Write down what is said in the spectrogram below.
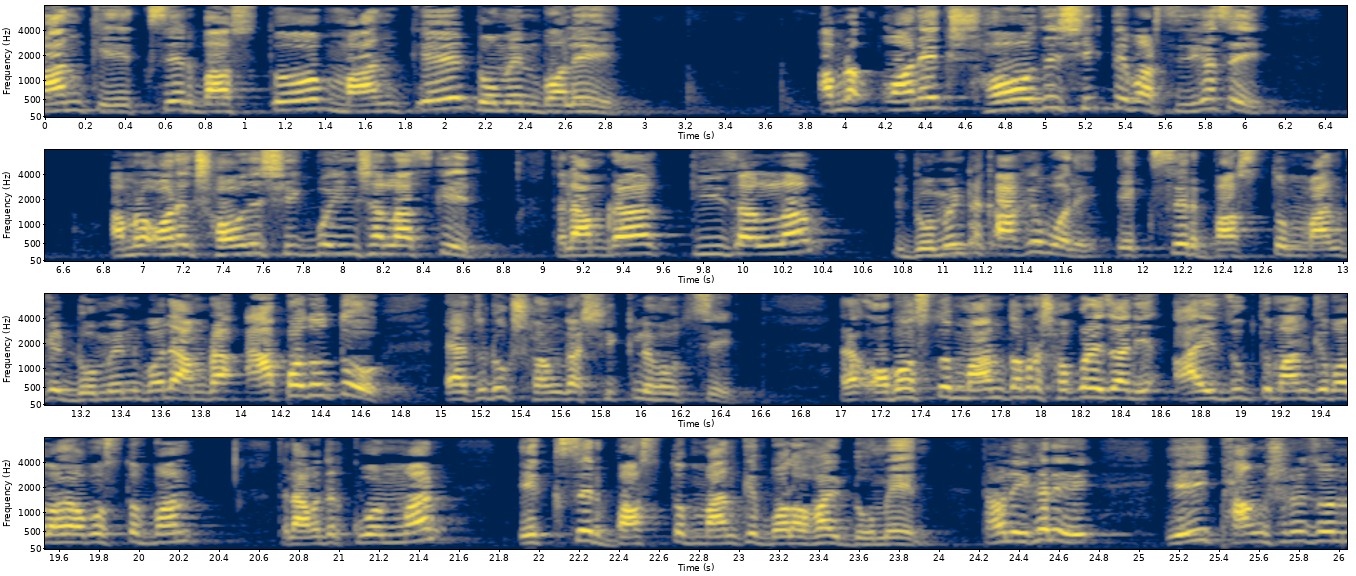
মানকে এক্সের বাস্তব মানকে ডোমেন বলে। আমরা অনেক সহজে শিখতে পারছি, ঠিক আছে? আমরা অনেক সহজে শিখব ইনশাল্লাহ আজকে। তাহলে আমরা কি জানলাম? ডোমেনটা কাকে বলে? এক্সের বাস্তব মানকে ডোমেন বলে। আমরা আপাতত এতটুকু সংজ্ঞা শিখলে হচ্ছে। অবাস্তব মান তো আমরা সকলে জানি। আই যুক্ত মানকে বলা হয় অবাস্তব মান। তাহলে আমাদের কোন মান? এক্সের বাস্তব মানকে বলা হয় ডোমেন তাহলে এখানে এই ফাংশনের জন্য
